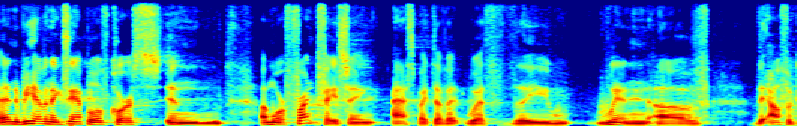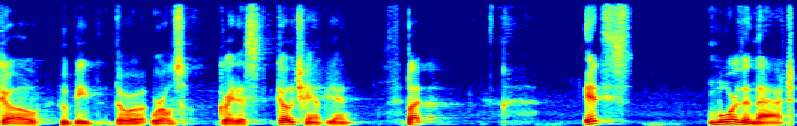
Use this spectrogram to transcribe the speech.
And we have an example, of course, in a more front facing aspect of it with the win of the AlphaGo, who beat the world's greatest Go champion. But it's more than that.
